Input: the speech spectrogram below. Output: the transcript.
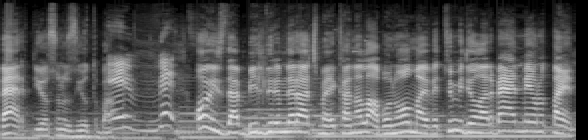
ver diyorsunuz YouTube'a. Evet. O yüzden bildirimleri açmayı, kanala abone olmayı ve tüm videoları beğenmeyi unutmayın.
